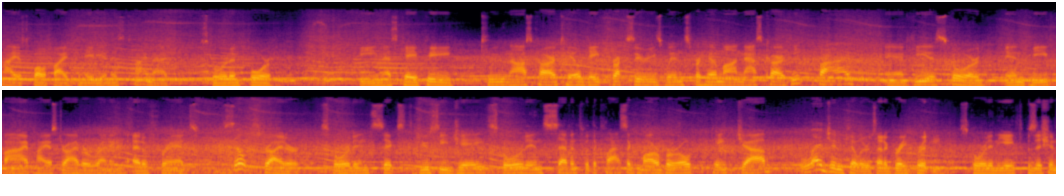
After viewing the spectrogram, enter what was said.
highest qualified Canadian is Timac, scored in fourth. Beam SKP, two NOSSCAR Tailgate Truck Series wins for him on NASCAR Heat 5 and he is scored in P5, highest driver running out of France. Silt Strider scored in sixth. Juicy J scored in seventh with the classic Marlboro paint job. Legend Killers out of Great Britain scored in the eighth position.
